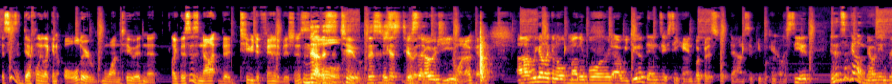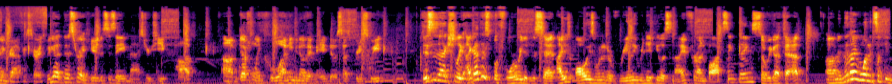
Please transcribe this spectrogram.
this is definitely like an older one too, isn't it? Like this is not the two definitive edition. This no, old. this is two. This is it's, just two. It's the OG one. Okay. Um, we got like an old motherboard. Uh, we do have the NZXT handbook, but it's flipped down so people can't really see it. And then some kind of no-name brand graphics cards. We got this right here. This is a Master Chief Pop. Um, definitely cool. I didn't even know they made those. That's pretty sweet. This is actually, I got this before we did the set. I just always wanted a really ridiculous knife for unboxing things, so we got that. Um, and then I wanted something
